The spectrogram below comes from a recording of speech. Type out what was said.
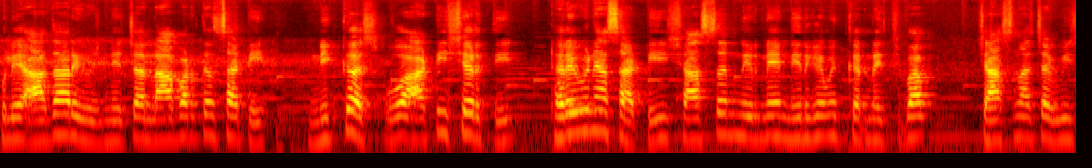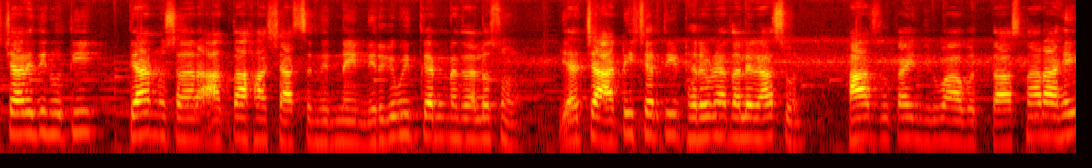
फुले आधार योजनेच्या लाभार्थ्यांसाठी निकष व अटी शर्ती ठरविण्यासाठी शासन निर्णय निर्गमित करण्याची बाब शासनाच्या विचाराधीन होती. त्यानुसार आता हा शासन निर्णय निर्गमित करण्यात आला असून याच्या अटी शर्ती ठरवण्यात आलेल्या असून हा जो काही निर्वाह भत्ता असणार आहे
